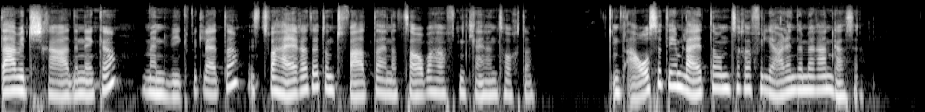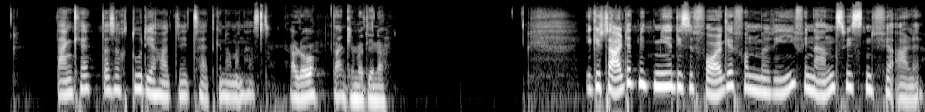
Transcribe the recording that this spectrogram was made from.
David Schradenecker, mein Wegbegleiter, ist verheiratet und Vater einer zauberhaften kleinen Tochter. Und außerdem Leiter unserer Filiale in der Merangasse. Danke, dass auch du dir heute die Zeit genommen hast. Hallo, danke Martina. Ihr gestaltet mit mir diese Folge von Marie Finanzwissen für alle.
